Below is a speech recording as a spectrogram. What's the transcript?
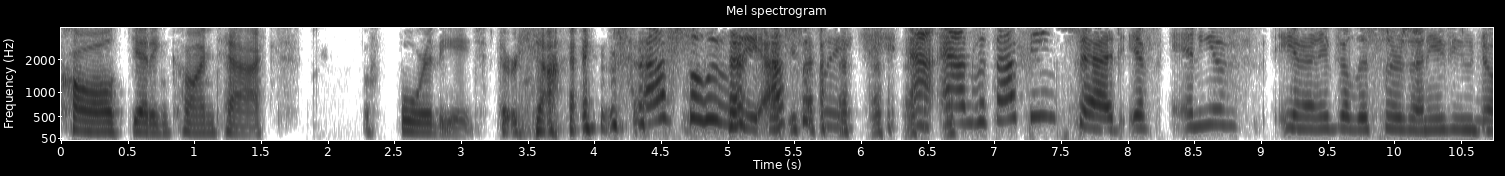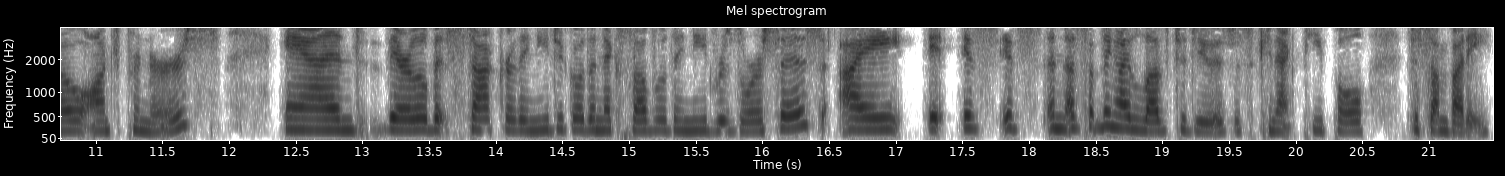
call, get in contact before the age of 39. absolutely, absolutely. and, and, with that being said, if any of you know any of the listeners, any of you know entrepreneurs and they're a little bit stuck or they need to go to the next level, they need resources. I, it, it's, it's, and that's something I love to do is just connect people to somebody,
